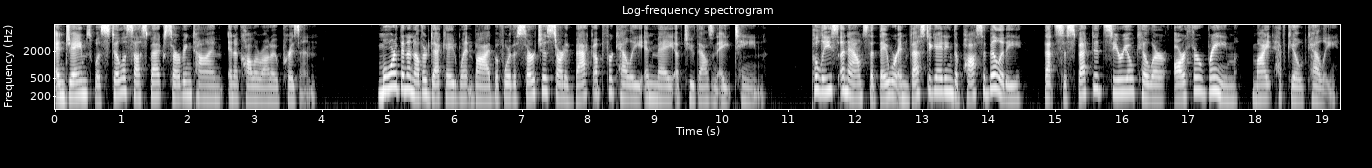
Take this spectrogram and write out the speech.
and James was still a suspect serving time in a Colorado prison. More than another decade went by before the searches started back up for Kellie in May of 2018. Police announced that they were investigating the possibility that suspected serial killer Arthur Ream might have killed Kellie.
